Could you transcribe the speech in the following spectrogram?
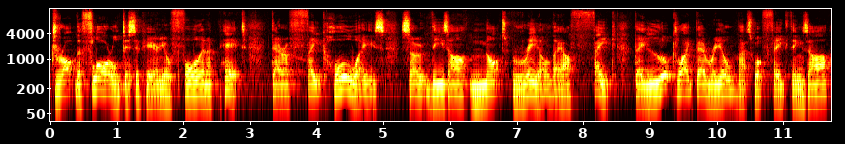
drop, the floor will disappear and you'll fall in a pit. There are fake hallways, so these are not real, they are fake. They look like they're real, that's what fake things are,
